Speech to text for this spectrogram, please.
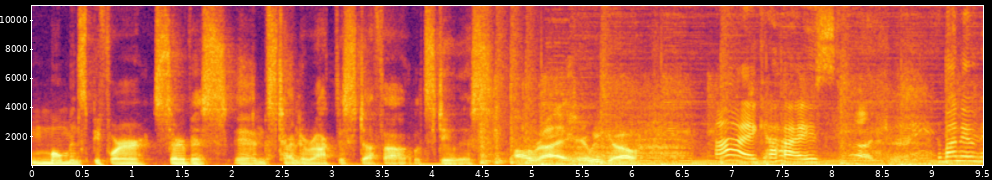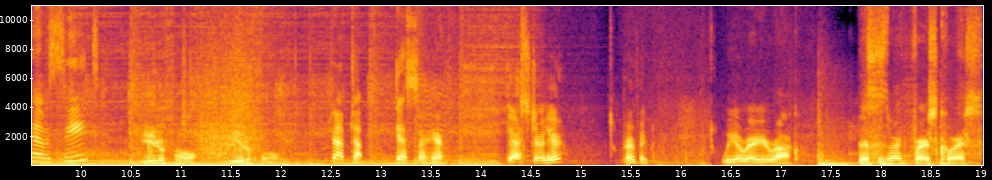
moments before service, and it's time to rock this stuff out. Let's do this. All right, here we go. Hi, guys. Hi, Jerry. Come on in and have a seat. Beautiful, beautiful. Chop, chop. Guests are here. Guests are here? Perfect. We are ready to rock. This is our first course.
